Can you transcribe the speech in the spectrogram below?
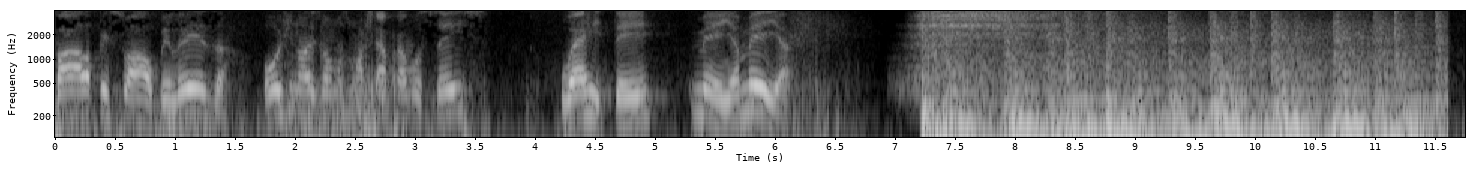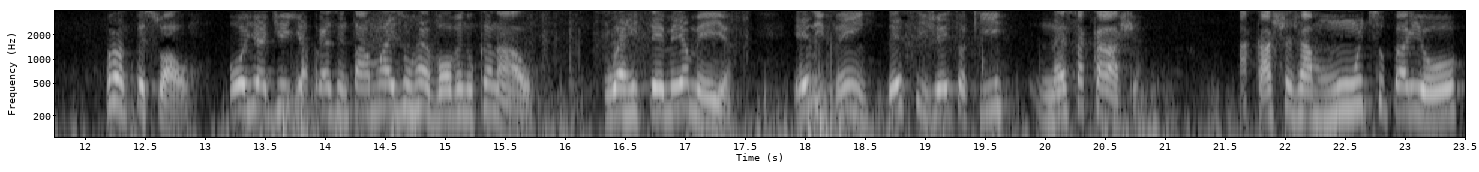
Fala pessoal, beleza? Hoje nós vamos mostrar para vocês o RT66. Pronto pessoal, hoje é dia de apresentar mais um revólver no canal, o RT66. Ele vem desse jeito aqui nessa caixa. A caixa já muito superior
